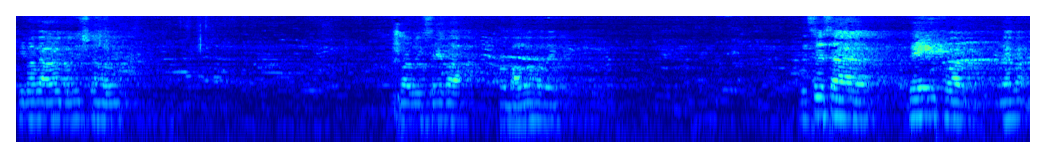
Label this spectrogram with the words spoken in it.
কিভাবে আরো ঘনিষ্ঠ হবে কিভাবে সেবা ও ভালো হবে This is a day for mem-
